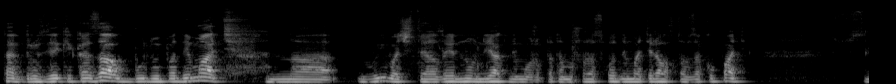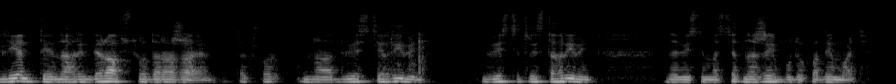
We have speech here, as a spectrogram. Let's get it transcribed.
Так, друзі, як і казав, буду подимати на вибачте, але ну ніяк не можу, тому що розходний матеріал став закупати. Ленти на гриндера все дорожає. Так що на 200 гривень 200-300 гривень, в зависимости от ножей, буду поднимать.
